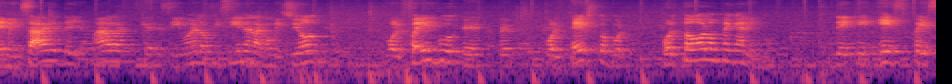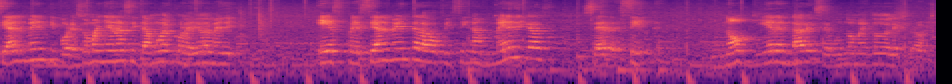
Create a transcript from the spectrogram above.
de, mensajes, de llamadas que recibimos en la oficina, en la comisión, por Facebook, eh, por texto, por, por todos los mecanismos, de que especialmente, y por eso mañana citamos al Colegio de Médicos, especialmente las oficinas médicas se resisten no quieren dar el segundo método electrónico.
